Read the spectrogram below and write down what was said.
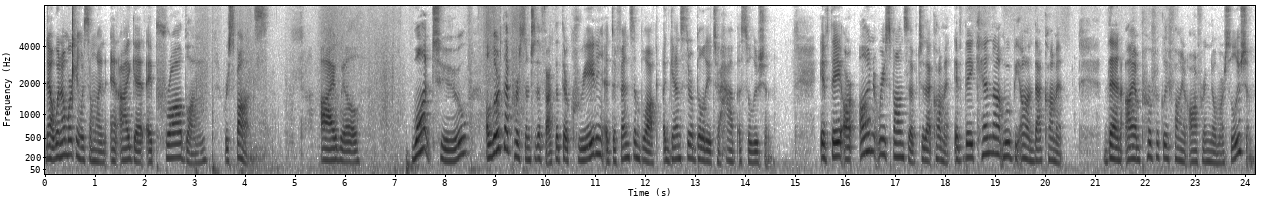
Now, when I'm working with someone and I get a problem response. I will want to alert that person to the fact that they're creating a defense and block against their ability to have a solution. If they are unresponsive to that comment, if they cannot move beyond that comment, then I am perfectly fine offering no more solution.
